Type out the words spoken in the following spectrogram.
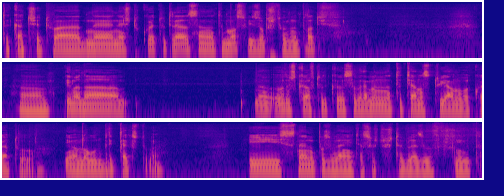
Така че това не е нещо, което трябва да се натамосва изобщо. Напротив. А, има една руска авторка, съвременна Татяна Стоянова, която има много добри текстове. И с нейно позволение тя също ще влезе в книгата.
